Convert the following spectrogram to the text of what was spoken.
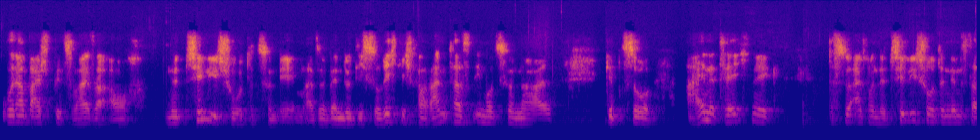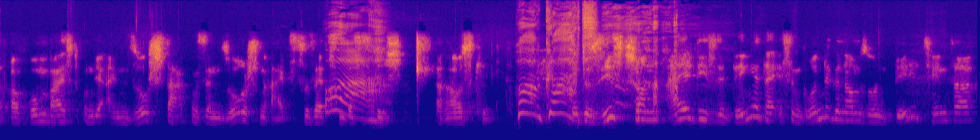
oder beispielsweise auch eine Chilischote zu nehmen. Also wenn du dich so richtig verrannt hast emotional, gibt es so eine Technik, dass du einfach eine Chilischote nimmst, da drauf rumbeißt, um dir einen so starken sensorischen Reiz zu setzen, oh. dass es dich rauskickt. Oh Gott! Und du siehst schon all diese Dinge, da ist im Grunde genommen so ein Bild hinter,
